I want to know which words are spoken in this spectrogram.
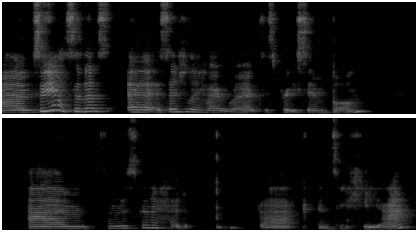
Um, so yeah, so that's uh, essentially how it works. It's pretty simple. Um, so I'm just going to head back into here.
